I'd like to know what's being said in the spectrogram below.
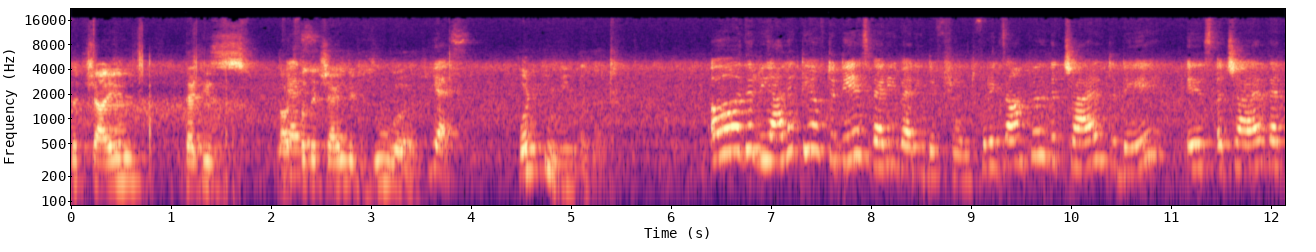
the child that is not Yes. for the child that you were. Yes. What do you mean by that? Uh, the reality of today is very, very different. For example, the child today is a child that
